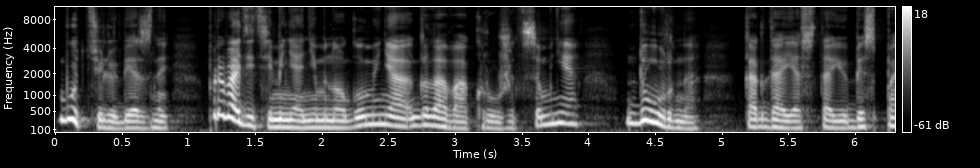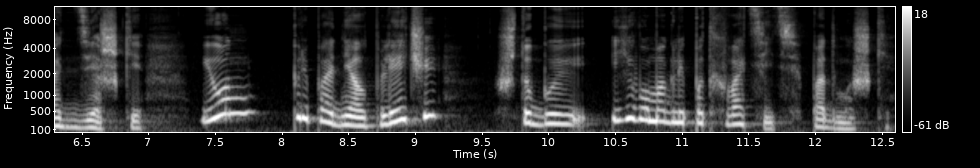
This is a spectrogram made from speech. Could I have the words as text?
Будьте любезны, проводите меня немного, у меня голова кружится, мне дурно, когда я стою без поддержки. И он приподнял плечи, чтобы его могли подхватить подмышки.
